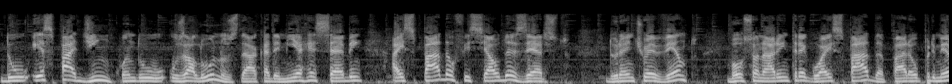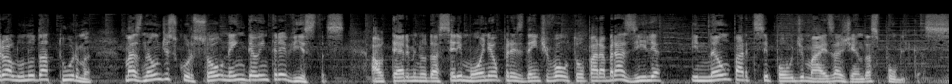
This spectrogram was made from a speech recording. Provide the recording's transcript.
do espadim, quando os alunos da academia recebem a espada oficial do Exército. Durante o evento, Bolsonaro entregou a espada para o primeiro aluno da turma, mas não discursou nem deu entrevistas. Ao término da cerimônia, o presidente voltou para Brasília e não participou de mais agendas públicas.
